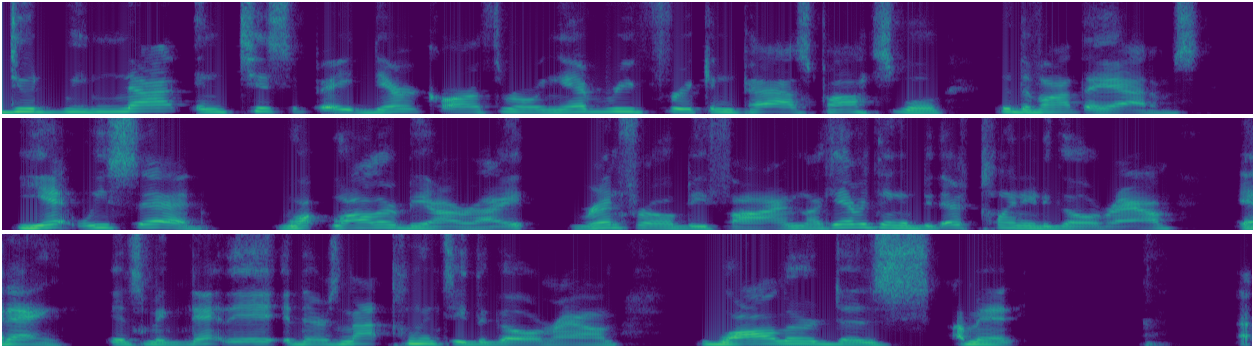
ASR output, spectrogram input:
Did we not anticipate Derek Carr throwing every freaking pass possible to Davante Adams? Yet we said Waller be all right, Renfrow will be fine, like everything will be. There's plenty to go around. It ain't. It's McDaniel. It, there's not plenty to go around. Waller does. I mean, uh,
